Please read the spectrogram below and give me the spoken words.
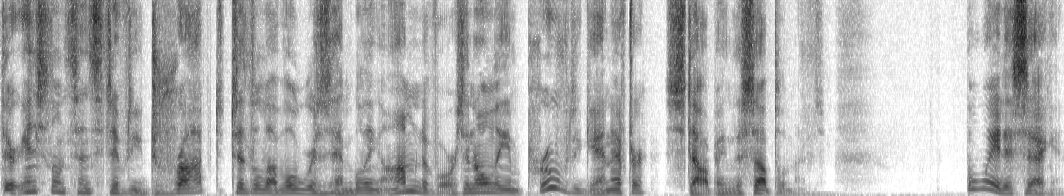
Their insulin sensitivity dropped to the level resembling omnivores, and only improved again after stopping the supplements. But wait a second,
